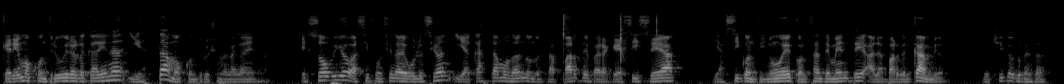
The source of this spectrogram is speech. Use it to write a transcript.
queremos contribuir a la cadena y estamos contribuyendo a la cadena. Es obvio, así funciona la evolución y acá estamos dando nuestra parte para que así sea y así continúe constantemente a la par del cambio. Luchito, ¿qué pensás?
